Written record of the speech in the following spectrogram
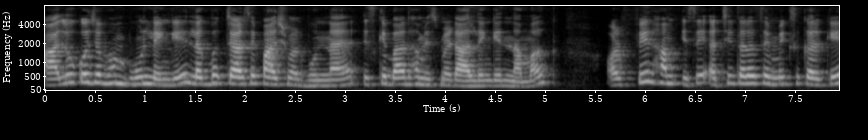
आलू को जब हम भून लेंगे, लगभग चार से पाँच मिनट भूनना है। इसके बाद हम इसमें डाल देंगे नमक और फिर हम इसे अच्छी तरह से मिक्स करके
